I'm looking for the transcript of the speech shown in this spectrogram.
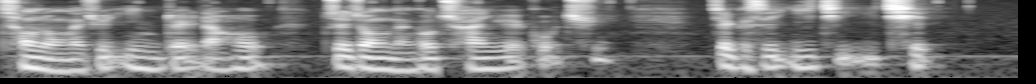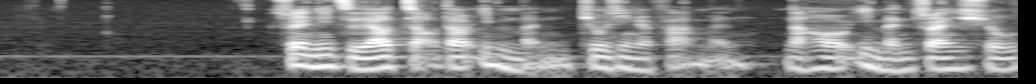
从容的去应对，然后最终能够穿越过去，这个是一级一切。所以你只要找到一门究竟的法门，然后一门专修，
